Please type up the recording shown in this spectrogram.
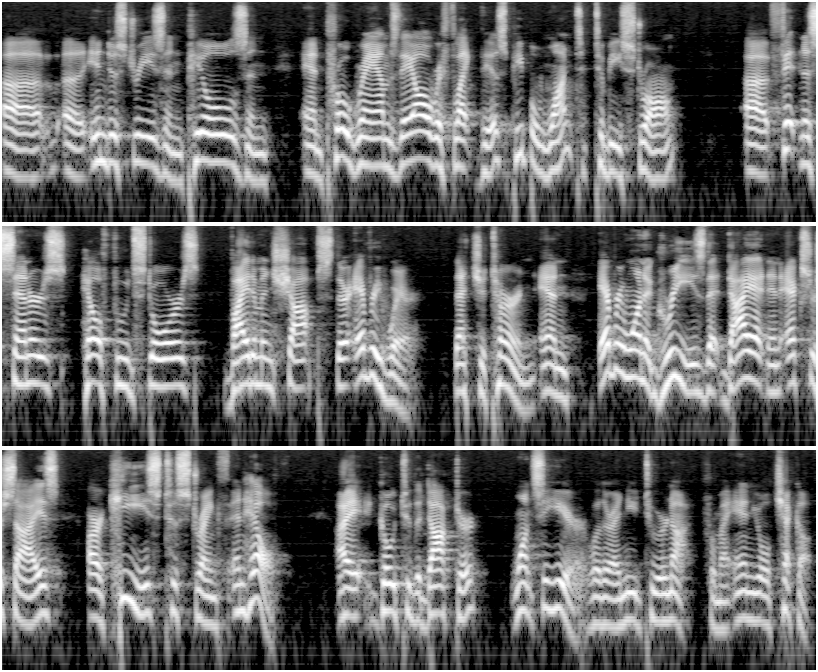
uh, uh, industries and pills and, and programs, they all reflect this. People want to be strong. Uh, fitness centers, health food stores, vitamin shops, they're everywhere that you turn. And everyone agrees that diet and exercise are keys to strength and health. I go to the doctor once a year, whether I need to or not, for my annual checkup.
